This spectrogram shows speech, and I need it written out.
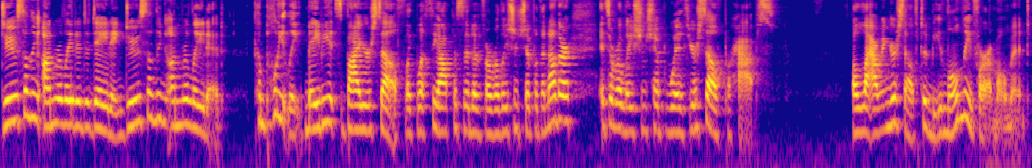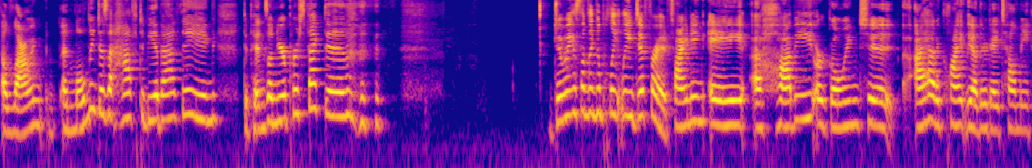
Do something unrelated to dating. Do something unrelated completely. Maybe it's by yourself. Like, what's the opposite of a relationship with another? It's a relationship with yourself, perhaps. Allowing yourself to be lonely for a moment. Allowing, and lonely doesn't have to be a bad thing, depends on your perspective. doing something completely different, finding a, a hobby or going to. I had a client the other day tell me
